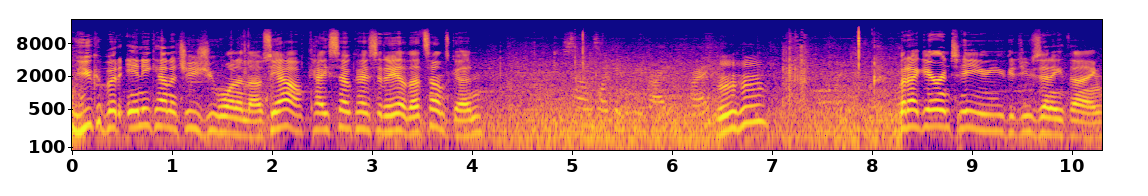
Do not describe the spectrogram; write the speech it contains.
You could put any kind of cheese you want in those. Yeah, queso, quesadilla. That sounds good. Sounds like it would be right, right? Mm-hmm. But I guarantee you, you could use anything.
